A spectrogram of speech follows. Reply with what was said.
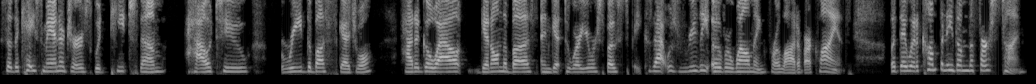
So the case managers would teach them how to read the bus schedule how to go out get on the bus and get to where you were supposed to be because that was really overwhelming for a lot of our clients. But they would accompany them the first time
